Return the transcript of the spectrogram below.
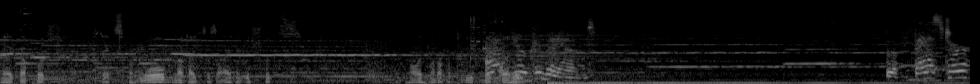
Schnell kaputt. Sechs von oben, da reicht das eine Geschütz. Dann hau ich mal noch ein Triebwerk dahin. command. The faster,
